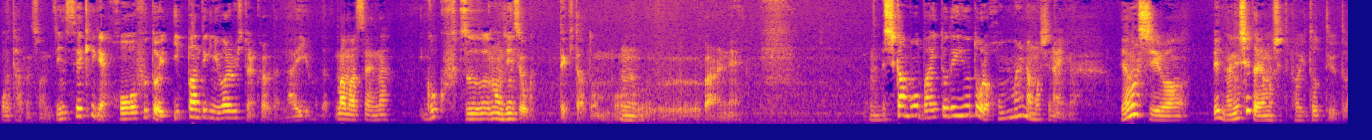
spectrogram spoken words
俺多分その人生経験豊富と一般的に言われる人に比べたらないよ。まあまあそうやな。ごく普通の人生を送ってきたと思うからね、うんしかもバイトで言うと俺ほんまに何もしてないんよ。山氏はえ何してた？山氏ってバイトって言うと。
